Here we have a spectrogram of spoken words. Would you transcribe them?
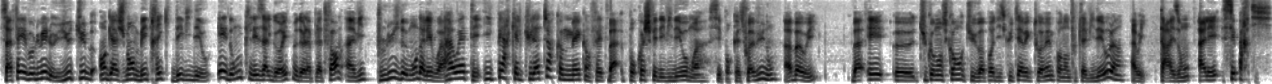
Ça fait évoluer le YouTube engagement métrique des vidéos. Et donc les algorithmes de la plateforme invitent plus de monde à les voir. Ah ouais, t'es hyper calculateur comme mec en fait. Bah pourquoi je fais des vidéos moi? C'est pour qu'elles soient vues non? Ah bah oui, bah et euh, tu commences quand? Tu vas pas discuter avec toi-même pendant toute la vidéo là? Ah oui, t'as raison. Allez, c'est parti.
